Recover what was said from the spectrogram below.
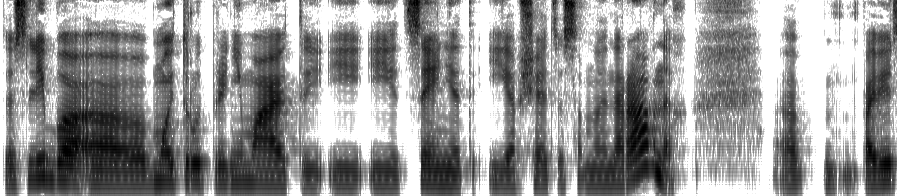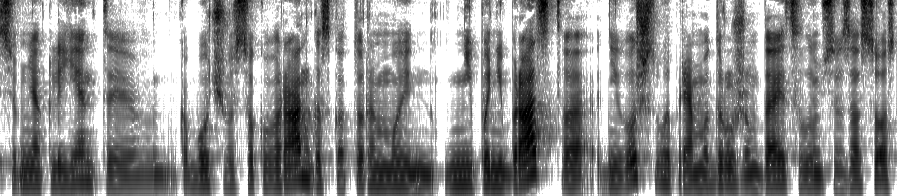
То есть либо э, мой труд принимают и, и, и ценят, и общаются со мной на равных – поверьте, у меня клиенты как бы очень высокого ранга, с которым мы не понебратство, не вот, что мы прямо дружим, да, и целуемся в засос,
